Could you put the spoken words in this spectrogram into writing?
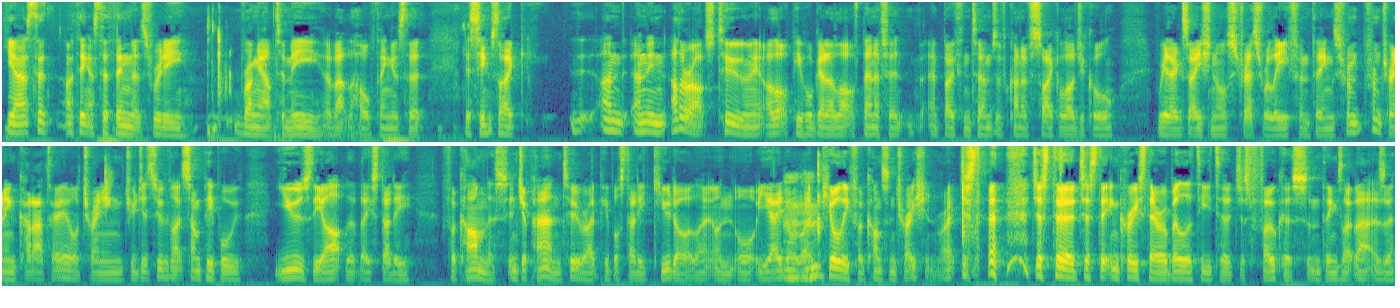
Yeah, the, I think that's the thing that's really rung out to me about the whole thing is that it seems like, and and in other arts too, I mean, a lot of people get a lot of benefit both in terms of kind of psychological relaxation or stress relief and things from from training karate or training jujitsu. Like some people use the art that they study for calmness in Japan too, right? People study Kyudo like, or Iaido mm-hmm. like purely for concentration, right? Just just to just to increase their ability to just focus and things like that as a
